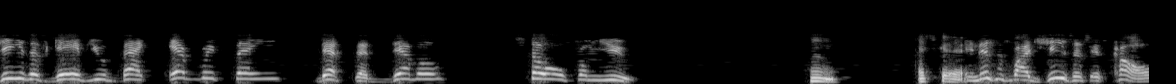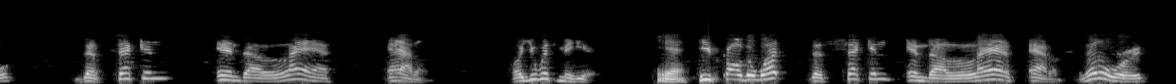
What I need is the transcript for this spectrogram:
Jesus gave you back everything that the devil stole from you. Hmm. That's good. And this is why Jesus is called the second and the last Adam. Are you with me here? Yeah. He's called the what? The second and the last Adam. In other words,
